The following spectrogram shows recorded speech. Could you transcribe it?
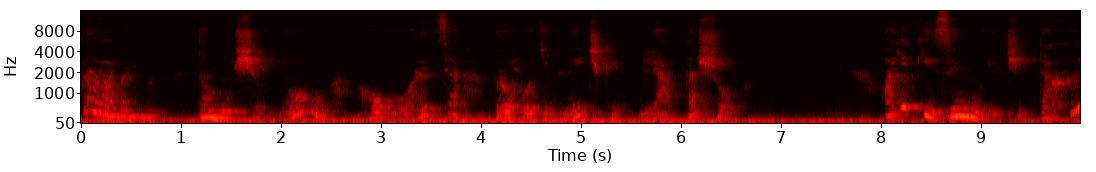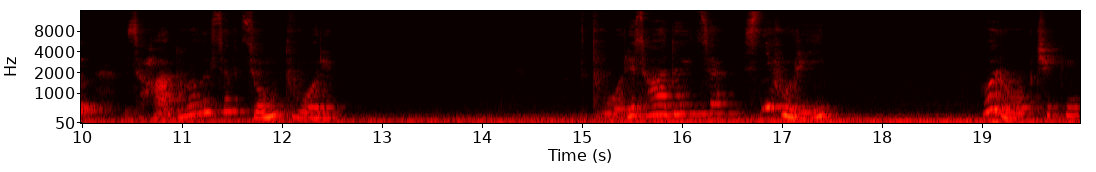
Правильно, тому що в ньому говориться про годівнички для пташок. А які зимуючі птахи згадувалися в цьому творі? В творі згадуються снігурі, горобчики,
